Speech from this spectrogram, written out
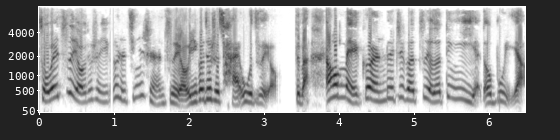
所谓自由，就是一个是精神自由，一个就是财务自由。对吧？然后每个人对这个自由的定义也都不一样。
